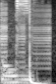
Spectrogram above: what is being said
Thank.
